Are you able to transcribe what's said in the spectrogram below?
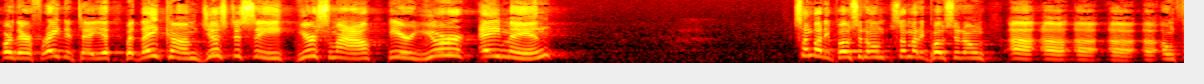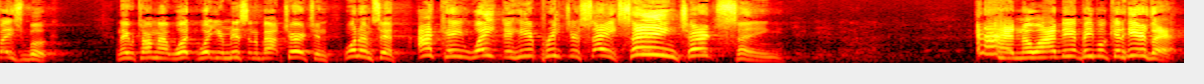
or they're afraid to tell you, but they come just to see your smile, hear your amen. Somebody posted on somebody posted on uh, uh, uh, uh, uh on Facebook. And they were talking about what, what you're missing about church. And one of them said, I can't wait to hear preachers say, Sing, church, sing. And I had no idea people could hear that.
